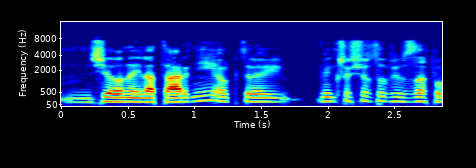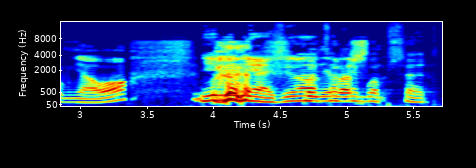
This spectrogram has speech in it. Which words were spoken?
mm, Zielonej Latarni, o której większość osób już zapomniało. Nie, nie, nie, Zielona ponieważ... Latarnia była przed.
